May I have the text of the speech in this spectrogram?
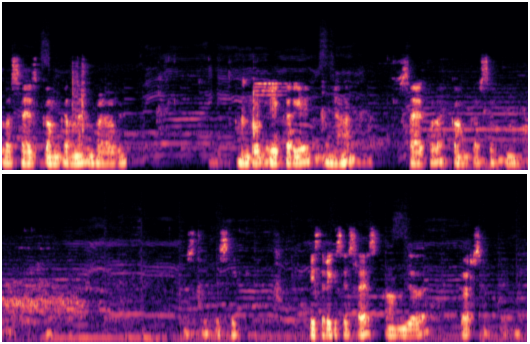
थोड़ा साइज़ कम करना है, बड़ा हो गया। कंट्रोल ए करिए, यहाँ। साइज़ थोड़ा कम कर सकते हैं। इस तरीके से, इस तरीके से साइज़ कम ज़्यादा कर सकते हैं।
